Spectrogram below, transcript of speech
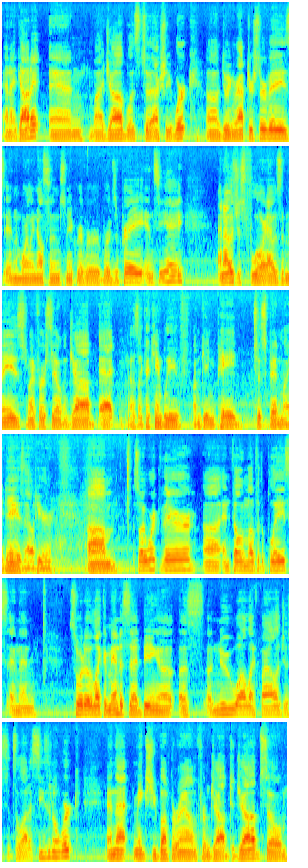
and I got it. And my job was to actually work uh, doing raptor surveys in the Morley Nelson Snake River Birds of Prey NCA. And I was just floored. I was amazed my first day on the job. At I was like, I can't believe I'm getting paid to spend my days out here. Um, so I worked there uh, and fell in love with the place, and then sort of like Amanda said, being a, a, a, new wildlife biologist, it's a lot of seasonal work, and that makes you bump around from job to job. So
